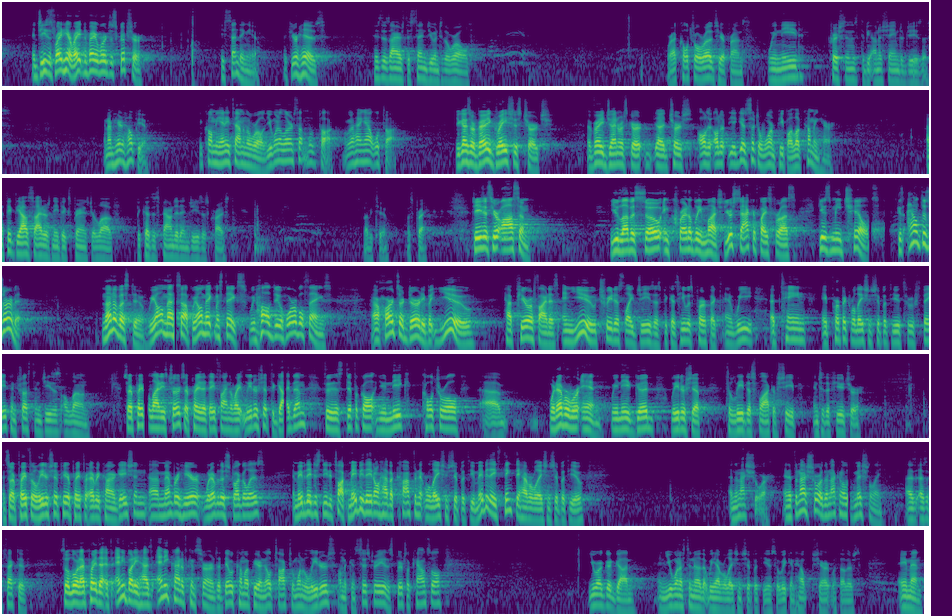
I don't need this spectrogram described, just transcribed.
And Jesus, right here, right in the very words of Scripture, He's sending you. If you're His, His desire is to send you into the world. We're at cultural roads here, friends. We need Christians to be unashamed of Jesus. And I'm here to help you. You call me anytime in the world. You want to learn something? We'll talk. We want to hang out? We'll talk. You guys are a very gracious church, a very generous uh, church. All the, all the, you guys are such a warm people. I love coming here. I think the outsiders need to experience your love because it's founded in Jesus Christ. Love you too. Let's pray. Jesus, you're awesome. You love us so incredibly much. Your sacrifice for us gives me chills because I don't deserve it. None of us do. We all mess up. We all make mistakes. We all do horrible things. Our hearts are dirty, but you have purified us and you treat us like Jesus because he was perfect and we obtain a perfect relationship with you through faith and trust in Jesus alone. So I pray for Laddie's Church. I pray that they find the right leadership to guide them through this difficult, unique cultural uh, whatever we're in, we need good leadership to lead this flock of sheep into the future. And so I pray for the leadership here, pray for every congregation uh, member here, whatever their struggle is. And maybe they just need to talk. Maybe they don't have a confident relationship with you. Maybe they think they have a relationship with you, and they're not sure. And if they're not sure, they're not going to live missionally as, as effective. So, Lord, I pray that if anybody has any kind of concerns, that they will come up here and they'll talk to one of the leaders on the consistory, the spiritual council, you are good, God, and you want us to know that we have a relationship with you so we can help share it with others. Amen.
